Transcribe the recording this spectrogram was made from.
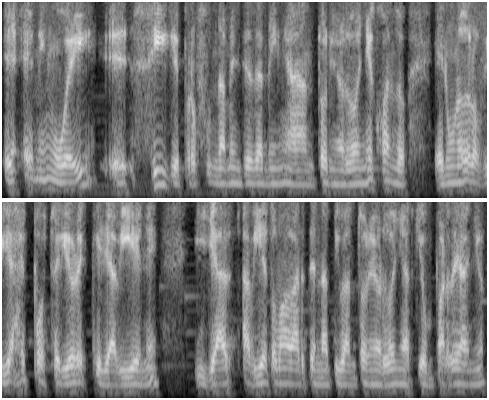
Hemingway eh, sigue profundamente también a Antonio Ordóñez cuando en uno de los viajes posteriores que ya viene y ya había tomado alternativa Antonio Ordóñez hacía un par de años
